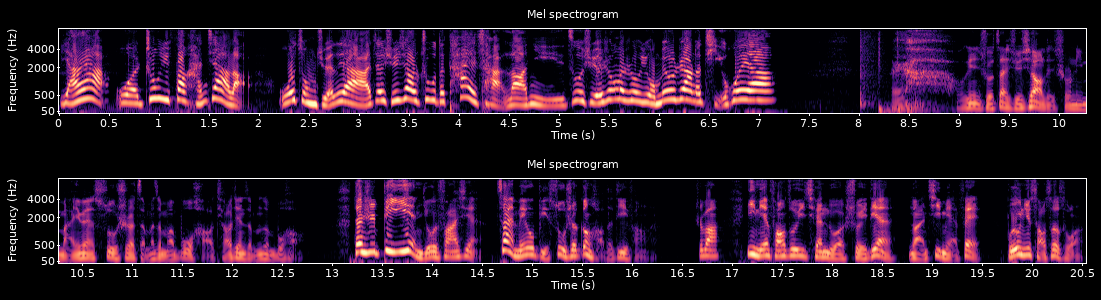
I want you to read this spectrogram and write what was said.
牙呀，我终于放寒假了。我总觉得呀，在学校住的太惨了。你做学生的时候有没有这样的体会啊？”哎呀，我跟你说，在学校的时候，你埋怨宿舍怎么怎么不好，条件怎么怎么不好，但是毕业你就会发现，再没有比宿舍更好的地方了，是吧？一年房租一千多，水电暖气免费。不用你扫厕所，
